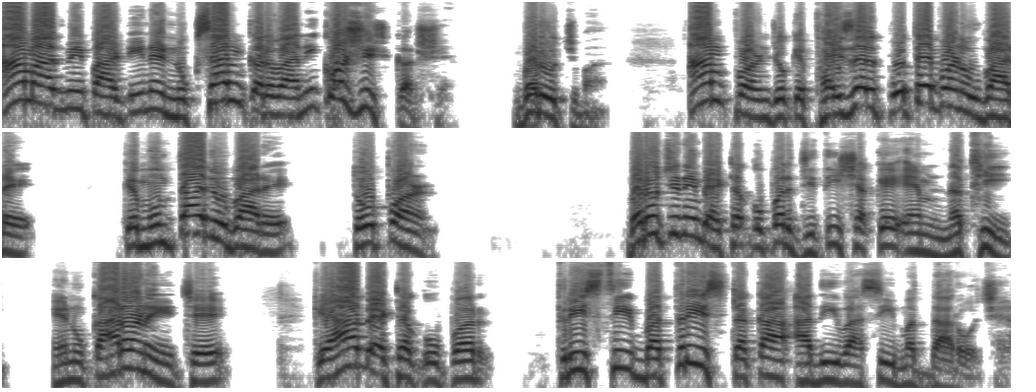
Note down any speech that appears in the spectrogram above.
આમ આદમી પાર્ટીને નુકસાન કરવાની કોશિશ કરશે ભરૂચમાં. આમ પણ જો કે ફૈઝલ પોતે પણ ઊભા રહે કે મુમતાજ ઊભા રહે તો પણ ભરૂચની બેઠક ઉપર જીતી શકે એમ નથી. એનું કારણ એ છે કે આ બેઠક ઉપર ત્રીસથી બત્રીસ ટકા આદિવાસી મતદારો છે.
